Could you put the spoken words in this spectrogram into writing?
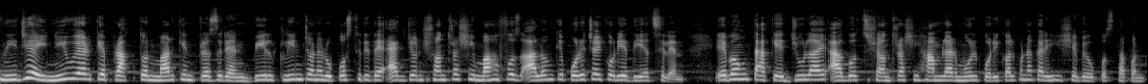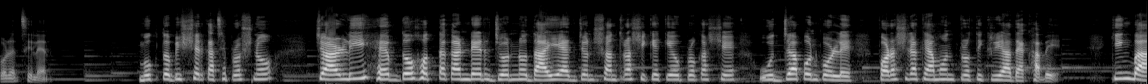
নিজেই নিউ ইয়র্কে প্রাক্তন মার্কিন প্রেসিডেন্ট বিল ক্লিন্টনের উপস্থিতিতে একজন সন্ত্রাসী মাহফুজ আলমকে পরিচয় করিয়ে দিয়েছিলেন এবং তাকে জুলাই আগস্ট সন্ত্রাসী হামলার মূল পরিকল্পনাকারী হিসেবে উপস্থাপন করেছিলেন। মুক্ত বিশ্বের কাছে প্রশ্ন, চার্লি হেবদো হত্যাকাণ্ডের জন্য দায়ী একজন সন্ত্রাসীকে কেউ প্রকাশ্যে উদযাপন করলে ফরাসিরা কেমন প্রতিক্রিয়া দেখাবে? কিংবা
